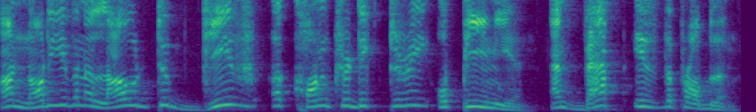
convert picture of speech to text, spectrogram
are not even allowed to give a contradictory opinion. And that is the problem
